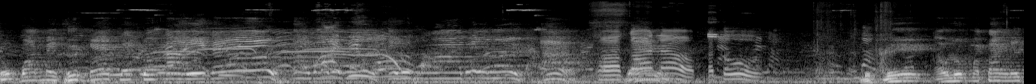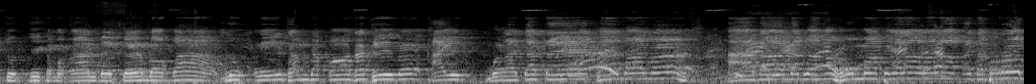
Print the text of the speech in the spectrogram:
ตกบอลไม่ขึ้นแล้วเจ็บตกได้อีกแล้วเอาไว้พี่เอาลูกมาไปเลยอ้าวออกก่อนแล้วประตู ลูกนี้เอาลูกมาตั้งในจุดที่กรรมการเบรกเกมบอกว่า ลูกนี้ทำตะกอทันทีเถอะใครเมื่อไรจะแตกใครบอลมาอาดาจังหวะเอาหมมาเป็นแล้วแล้วไอ้สับปะรด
